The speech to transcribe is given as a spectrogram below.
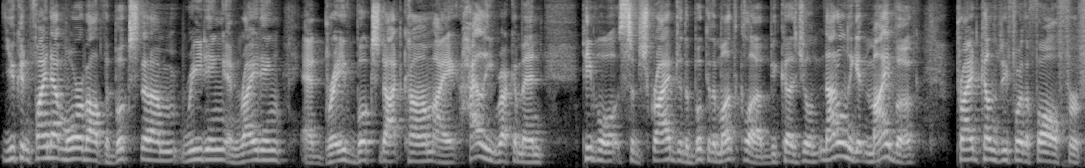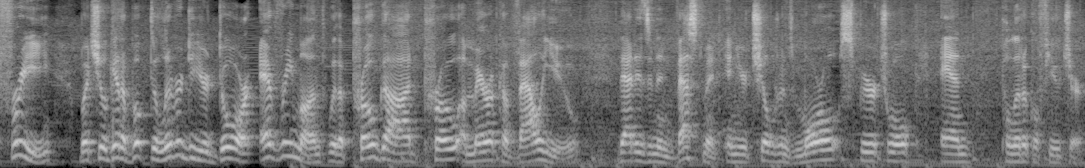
you can find out more about the books that I'm reading and writing at bravebooks.com. I highly recommend people subscribe to the Book of the Month Club because you'll not only get my book, Pride Comes Before the Fall, for free, but you'll get a book delivered to your door every month with a pro God, pro America value that is an investment in your children's moral, spiritual, and political future.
